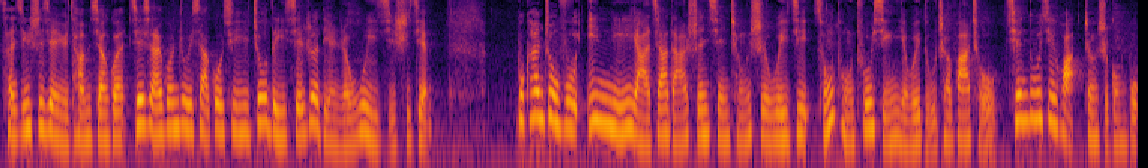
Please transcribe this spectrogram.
财经事件与他们相关，接下来关注一下过去一周的一些热点人物以及事件。不堪重负，印尼雅加达深陷城市危机，总统出行也为堵车发愁，迁都计划正式公布。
